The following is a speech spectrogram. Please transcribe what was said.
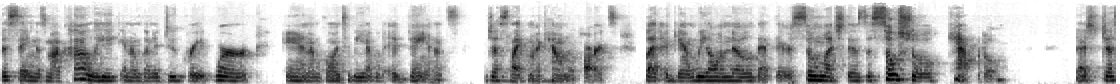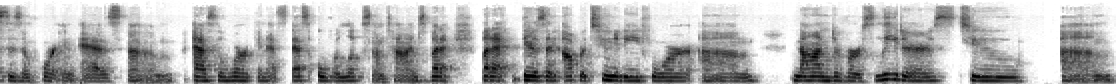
the same as my colleague and i'm going to do great work and i'm going to be able to advance just like my counterparts. But again we all know that there's so much there's the social capital that's just as important as um, as the work and that's that's overlooked sometimes. But but uh, there's an opportunity for um, non-diverse leaders to um,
